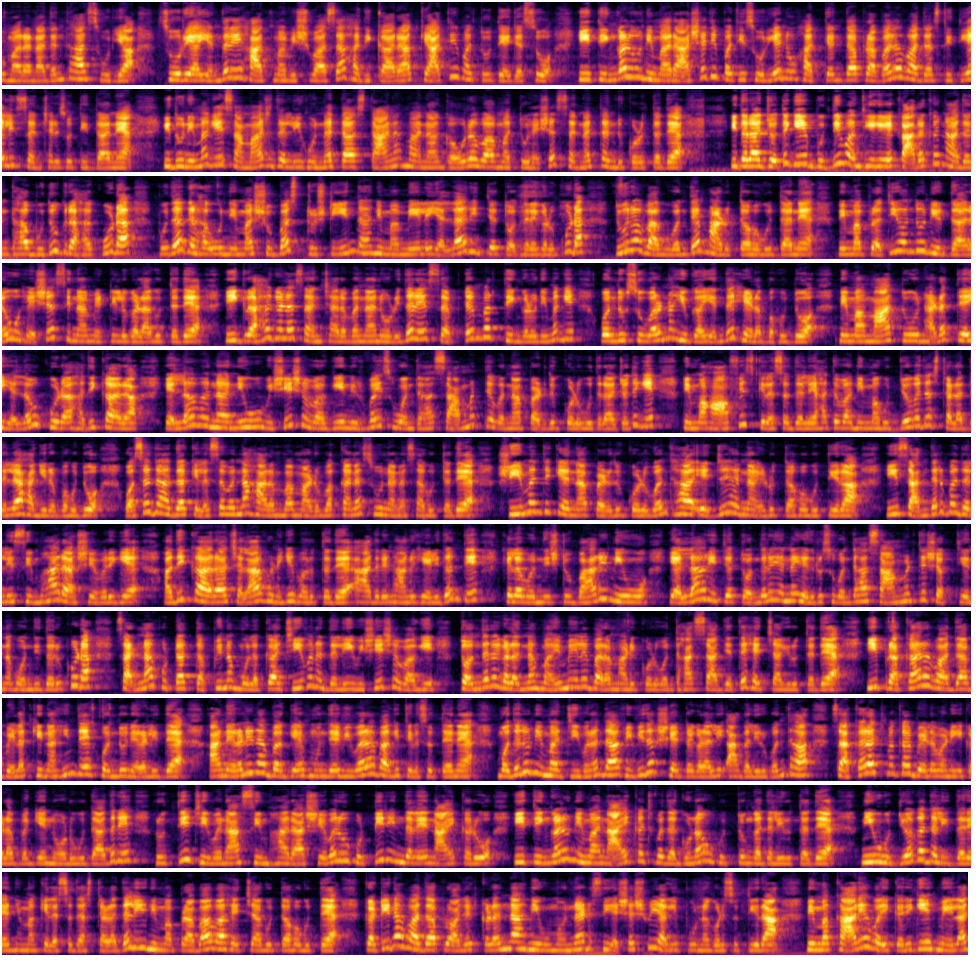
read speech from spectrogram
ರಾಜಕುಮಾರನಾದಂತಹ ಸೂರ್ಯ. ಸೂರ್ಯ ಎಂದರೆ ಆತ್ಮವಿಶ್ವಾಸ, ಅಧಿಕಾರ, ಖ್ಯಾತಿ ಮತ್ತು ತೇಜಸ್ಸು. ಈ ತಿಂಗಳು ನಿಮ್ಮ ರಾಶಾಧಿಪತಿ ಸೂರ್ಯನು ಅತ್ಯಂತ ಪ್ರಬಲವಾದ ಸ್ಥಿತಿಯಲ್ಲಿ ಸಂಚರಿಸುತ್ತಿದ್ದಾನೆ. ಇದು ನಿಮಗೆ ಸಮಾಜದಲ್ಲಿ ಉನ್ನತ ಸ್ಥಾನಮಾನ, ಗೌರವ ಮತ್ತು ಯಶಸ್ಸನ್ನು ತಂದುಕೊಡುತ್ತದೆ. ಇದರ ಜೊತೆಗೆ ಬುದ್ಧಿವಂತಿಕೆಗೆ ಕಾರಕನಾದಂತಹ ಬುಧ ಗ್ರಹ ಕೂಡ ಬುಧ ಗ್ರಹವು ನಿಮ್ಮ ಶುಭ ದೃಷ್ಟಿಯಿಂದ ನಿಮ್ಮ ಮೇಲೆ ಎಲ್ಲ ರೀತಿಯ ತೊಂದರೆಗಳು ಕೂಡ ದೂರವಾಗುವಂತೆ ಮಾಡುತ್ತಾ ಹೋಗುತ್ತಾನೆ. ನಿಮ್ಮ ಪ್ರತಿಯೊಂದು ನಿರ್ಧಾರವು ಯಶಸ್ಸಿನ ಮೆಟ್ಟಿಲುಗಳಾಗುತ್ತದೆ. ಈ ಗ್ರಹಗಳ ಸಂಚಾರವನ್ನು ನೋಡಿದರೆ ಸೆಪ್ಟೆಂಬರ್ ತಿಂಗಳು ನಿಮಗೆ ಒಂದು ಸುವರ್ಣ ಯುಗ ಎಂದೇ ಹೇಳಬಹುದು. ನಿಮ್ಮ ಮಾತು, ನಡತೆ ಎಲ್ಲವೂ ಕೂಡ ಅಧಿಕಾರ. ಎಲ್ಲವನ್ನ ನೀವು ವಿಶೇಷವಾಗಿ ನಿರ್ವಹಿಸುವಂತಹ ಸಾಮರ್ಥ್ಯವನ್ನು ಪಡೆದುಕೊಳ್ಳುವುದರ ಜೊತೆಗೆ ನಿಮ್ಮ ಆಫೀಸ್ ಕೆಲಸದಲ್ಲಿ ಅಥವಾ ನಿಮ್ಮ ಉದ್ಯೋಗದ ಸ್ಥಳದಲ್ಲೇ ಆಗಿರಬಹುದು. ಹೊಸದಾದ ಕೆಲಸವನ್ನ ಆರಂಭ ಮಾಡುವ ಕನಸು ನನಸಾಗುತ್ತದೆ. ಶ್ರೀಮಂತಿಕೆಯನ್ನ ಪಡೆದುಕೊಳ್ಳುವಂತಹ ಹೆಜ್ಜೆಯನ್ನ ಇಡುತ್ತಾ ಹೋಗುತ್ತೀರಾ? ಈ ಸಂದರ್ಭದಲ್ಲಿ ಸಿಂಹ ರಾಶಿಯವರಿಗೆ ಅಧಿಕಾರ ಚಲಾವಣೆಗೆ ಬರುತ್ತದೆ. ಆದರೆ ನಾನು ಹೇಳಿದಂತೆ ಕೆಲವೊಂದಿಷ್ಟು ಬಾರಿ ನೀವು ಎಲ್ಲ ರೀತಿಯ ತೊಂದರೆಯನ್ನು ಎದುರಿಸುವಂತಹ ಸಾಮರ್ಥ್ಯ ಶಕ್ತಿಯನ್ನು ಹೊಂದಿದ್ದರೂ ಕೂಡ ಸಣ್ಣ ಪುಟ್ಟ ತಪ್ಪಿನ ಮೂಲಕ ಜೀವನದಲ್ಲಿ ವಿಶೇಷವಾಗಿ ತೊಂದರೆಗಳನ್ನು ಮೈಮೇಲೆ ಬರಮಾಡಿಕೊಳ್ಳುವಂತಹ ಸಾಧ್ಯತೆ ಹೆಚ್ಚಾಗಿರುತ್ತದೆ. ಈ ಪ್ರಕಾರವಾದ ಬೆಳಕಿನ ಹಿಂದೆ ಒಂದು ನೆರಳಿದೆ. ಆ ನೆರಳಿನ ಬಗ್ಗೆ ಮುಂದೆ ವಿವರವಾಗಿ ತಿಳಿಸುತ್ತೇನೆ. ಮೊದಲು ನಿಮ್ಮ ಜೀವನದ ವಿವಿಧ ಕ್ಷೇತ್ರಗಳಲ್ಲಿ ಆಗಲಿರುವಂತಹ ಸಕಾರಾತ್ಮಕ ಬೆಳವಣಿಗೆಗಳ ಬಗ್ಗೆ ನೋಡುವುದಾದರೆ ವೃತ್ತಿ ಜೀವನ, ಸಿಂಹ ರಾಶಿಯವರು ಹುಟ್ಟಿನಿಂದಲೇ ನಾಯಕರು. ಈ ತಿಂಗಳು ನಿಮ್ಮ ನಾಯಕತ್ವದ ಗುಣವು ಉತ್ತುಂಗದಲ್ಲಿರುತ್ತದೆ. ನೀವು ಉದ್ಯೋಗದಲ್ಲಿದ್ದರೆ ನಿಮ್ಮ ಕೆಲಸದ ಸ್ಥಳದಲ್ಲಿ ನಿಮ್ಮ ಪ್ರಭಾವ ಹೆಚ್ಚಾಗುತ್ತಾ ಹೋಗುತ್ತೆ. ಕಠಿಣವಾದ ಪ್ರಾಜೆಕ್ಟ್ಗಳನ್ನು ನೀವು ಮುನ್ನಡೆಸಿ ಯಶಸ್ವಿಯಾಗಿ ಪೂರ್ಣಗೊಳಿಸುತ್ತೀರಾ? ನಿಮ್ಮ ಕಾರ್ಯವೈಖರಿಗೆ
